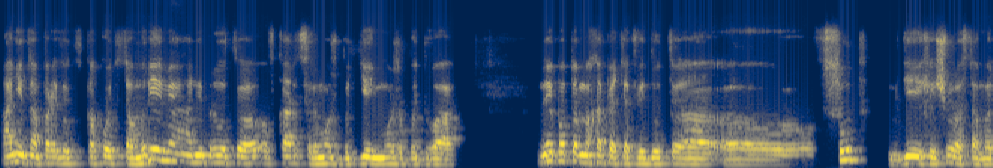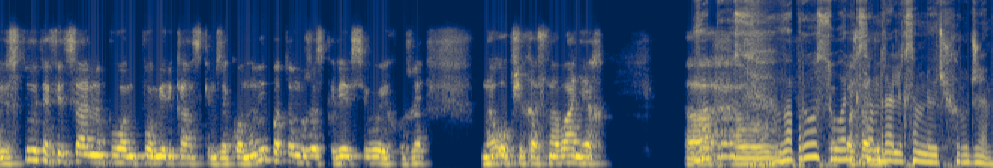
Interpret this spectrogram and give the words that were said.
Они там пройдут какое-то там время, они придут э, в карцер, может быть, день, может быть, два. Ну и потом их опять отведут э, э, в суд, где их еще раз там арестуют официально по, по американским законам, и потом уже, скорее всего, их уже на общих основаниях. Э, вопрос, вопрос у Александра Александровича Харуджа.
